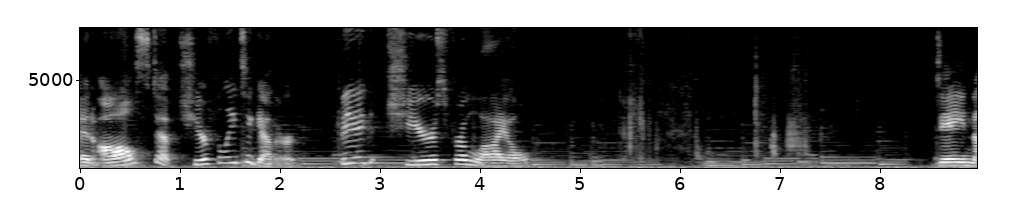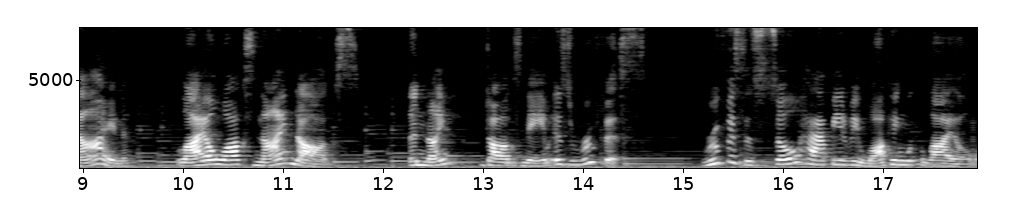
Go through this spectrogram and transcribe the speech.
and all step cheerfully together. Big cheers for Lyle. Day nine, Lyle walks nine dogs. The ninth dog's name is Rufus. Rufus is so happy to be walking with Lyle.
